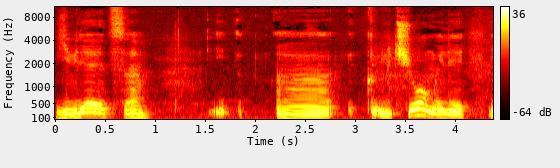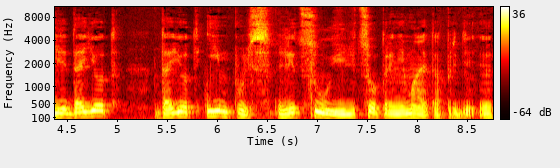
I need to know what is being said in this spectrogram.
является э, ключом или, или дает, дает импульс лицу, и лицо принимает, определ, э,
